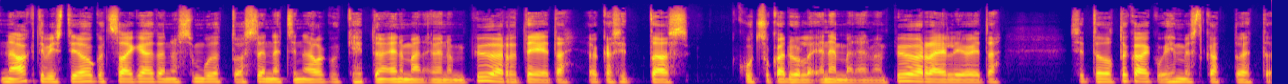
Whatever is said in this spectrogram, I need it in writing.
ne aktivistijoukot sai käytännössä muutettua sen, että sinne alkoi kehittyä enemmän enemmän pyöräteitä, joka sitten taas kutsui kadulle enemmän enemmän pyöräilijöitä. Sitten totta kai, kun ihmiset katsoivat, että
